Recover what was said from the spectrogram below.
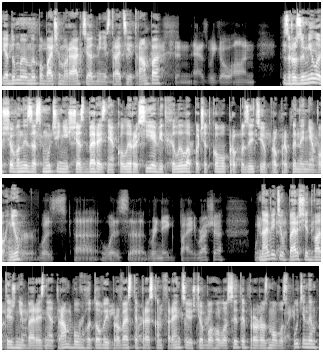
Я думаю, ми побачимо реакцію адміністрації Трампа. Зрозуміло, що вони засмучені ще з березня, коли Росія відхилила початкову пропозицію про припинення вогню. Навіть у перші два тижні березня Трамп був готовий провести прес-конференцію, щоб оголосити про розмову з Путіним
